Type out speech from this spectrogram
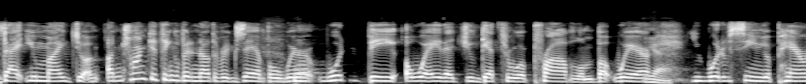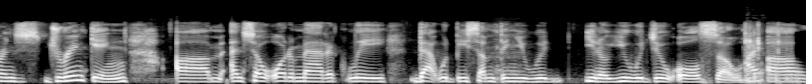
that you might do. I'm, I'm, trying to think of another example where well, it wouldn't be a way that you get through a problem, but where yeah. you would have seen your parents drinking, um, and so automatically that would be something you would, you know, you would do also. I, um,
